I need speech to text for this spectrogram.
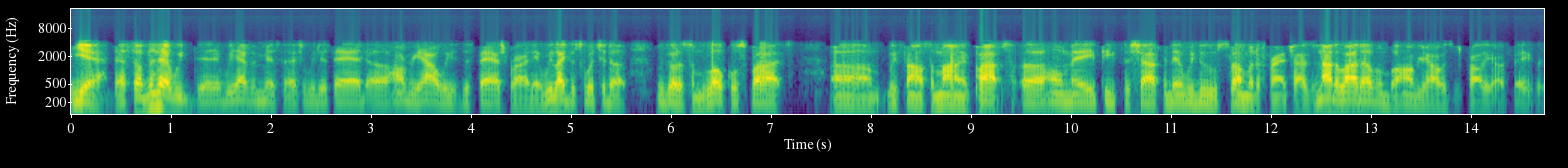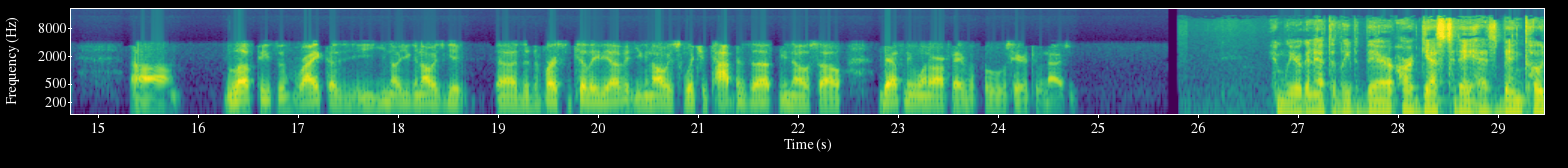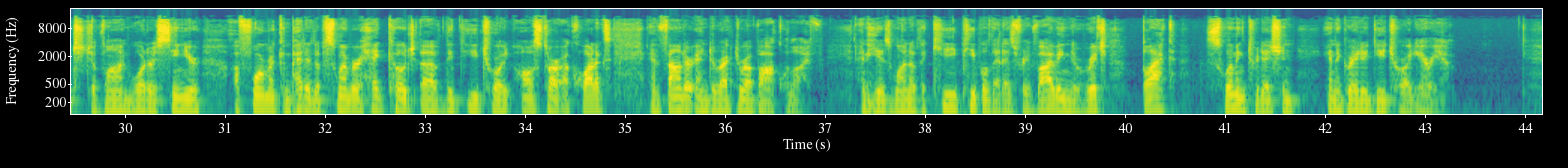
yeah, that's something that we uh, we haven't missed. Actually, we just had uh, Hungry Howie's this past Friday. We like to switch it up. We go to some local spots um, we found some mom and pops uh, homemade pizza shops, and then we do some of the franchises. Not a lot of them, but Hungry Howie's is probably our favorite. Um, love pizza, right? Because you know you can always get uh, the, the versatility of it. You can always switch your toppings up, you know. So definitely one of our favorite foods here too, Najee. And we are going to have to leave it there. Our guest today has been Coach Javon Waters Sr., a former competitive swimmer, head coach of the Detroit All Star Aquatics, and founder and director of Aqualife. And he is one of the key people that is reviving the rich black swimming tradition in the greater Detroit area.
